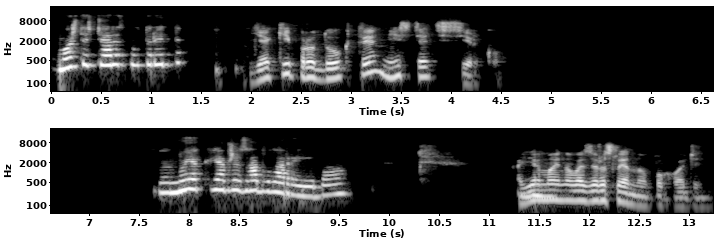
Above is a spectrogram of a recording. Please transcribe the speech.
Можете ще раз повторити? Які продукти містять сірку? Ну, як я вже згадувала, риба. А я маю на увазі рослинного походження.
